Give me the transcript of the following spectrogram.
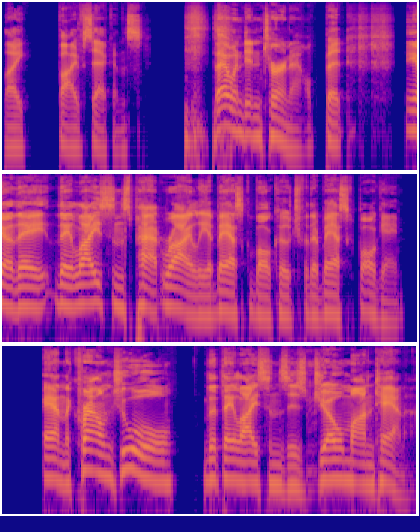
like five seconds. that one didn't turn out, but you know, they they licensed Pat Riley, a basketball coach, for their basketball game. And the crown jewel that they license is Joe Montana,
